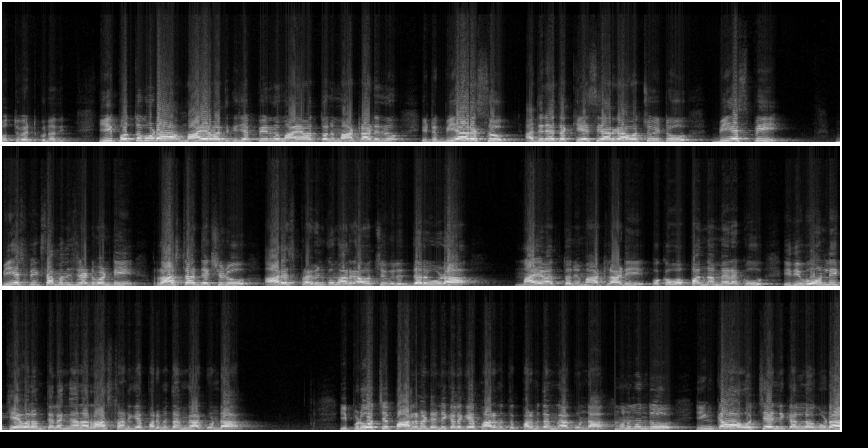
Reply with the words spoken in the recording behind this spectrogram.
పొత్తు పెట్టుకున్నది. ఈ పొత్తు కూడా మాయావతికి చెప్పిర్రు మాయావతితో మాట్లాడిర్రు. ఇటు బీఆర్ఎస్ అధినేత కేసీఆర్ కావచ్చు ఇటు బీఎస్పీ బీఎస్పీకి సంబంధించినటువంటి రాష్ట్ర అధ్యక్షుడు ఆర్ఎస్ ప్రవీణ్ కుమార్ కావచ్చు వీళ్ళిద్దరు కూడా మాయావతితో మాట్లాడి ఒక ఒప్పందం మేరకు ఇది ఓన్లీ కేవలం తెలంగాణ రాష్ట్రానికే పరిమితం కాకుండా ఇప్పుడు వచ్చే పార్లమెంట్ ఎన్నికలకే పరిమిత పరిమితం కాకుండా మునుముందు ఇంకా వచ్చే ఎన్నికల్లో కూడా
